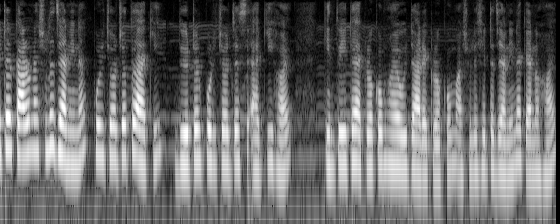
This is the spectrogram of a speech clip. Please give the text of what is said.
এটার কারণ আসলে জানি না, পরিচর্যা তো একই, দুইটার পরিচর্যা একই হয়। কিন্তু এটা একরকম হয়, ওইটা আরেক রকম, আসলে সেটা জানি না কেন হয়।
